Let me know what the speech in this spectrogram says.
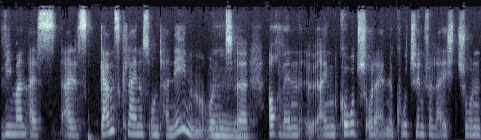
wie man als, als ganz kleines Unternehmen und mm. äh, auch wenn äh, ein Coach oder eine Coachin vielleicht schon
